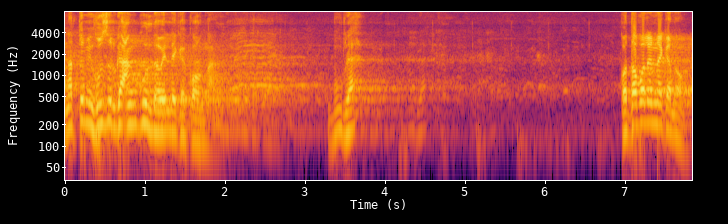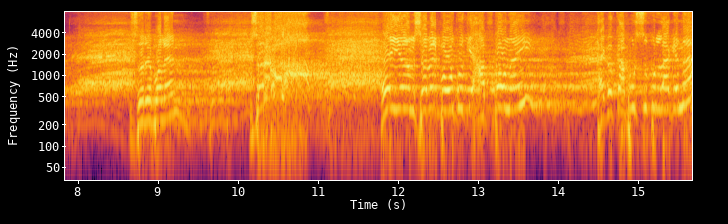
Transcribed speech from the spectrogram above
না তুমি হুজুরকে আঙ্গুল দাও লেগে কও না। বুড়া। কথা বলেন না কেন? জোরে বলেন। জোরে বলো। এই ইমাম সাহেবের বউকে কি হাত পাও নাই? হ্যাঁ কাপড় চুপুর লাগে না?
